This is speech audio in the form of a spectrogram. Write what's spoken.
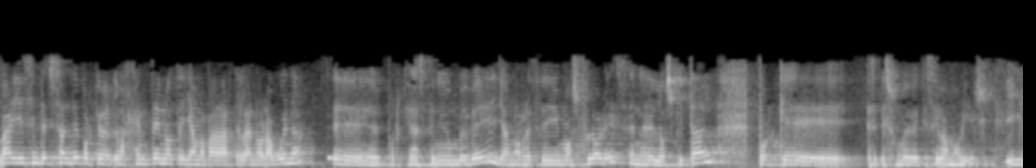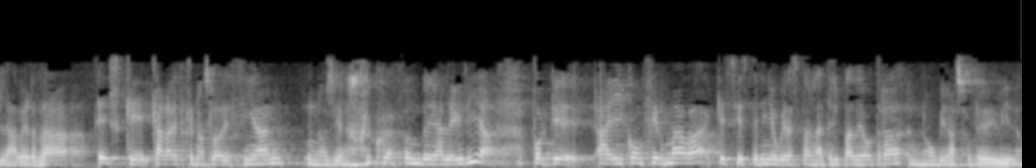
Ahí es interesante porque la gente no te llama para darte la enhorabuena eh, porque has tenido un bebé, ya no recibimos flores en el hospital porque es un bebé que se iba a morir. Y la verdad es que cada vez que nos lo decían nos llenaba el corazón de alegría porque ahí confirmaba que si este niño hubiera estado en la tripa de otra no hubiera sobrevivido.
